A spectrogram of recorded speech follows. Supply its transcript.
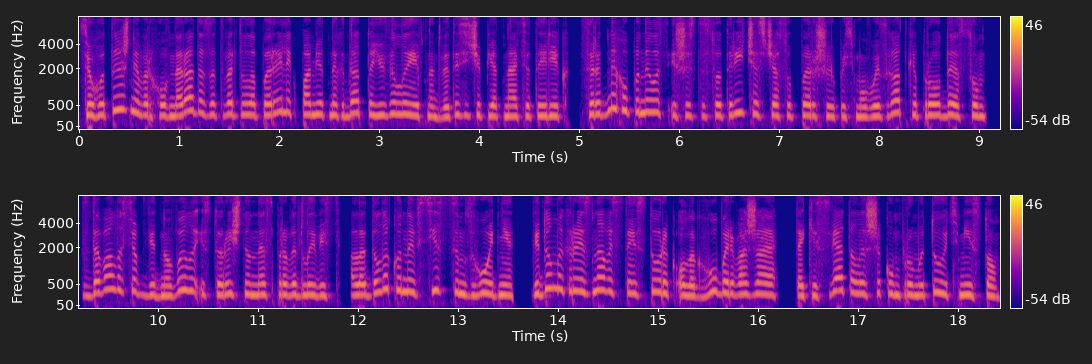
Цього тижня Верховна Рада затвердила перелік пам'ятних дат та ювілеїв на 2015 рік. Серед них опинилось і 600-річчя з часу першої письмової згадки про Одесу. Здавалося б, відновили історичну несправедливість, але далеко не всі з цим згодні. Відомий краєзнавець та історик Олег Губарь вважає, такі свята лише компрометують місто.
